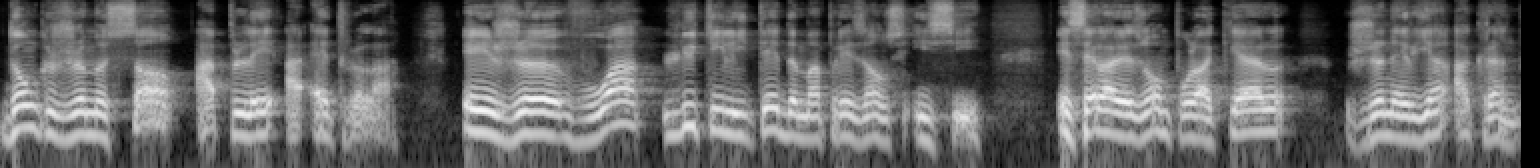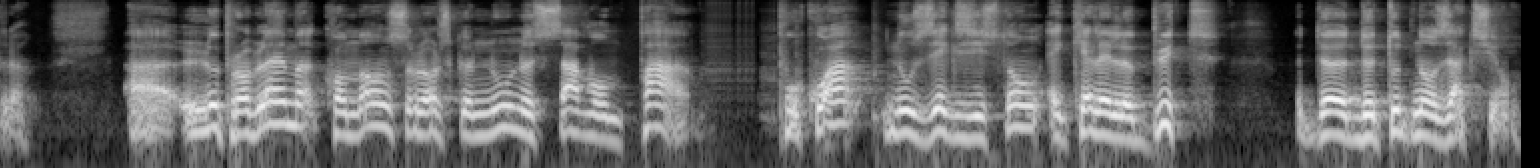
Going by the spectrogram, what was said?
Donc je me sens appelé à être là et je vois l'utilité de ma présence ici. Et c'est la raison pour laquelle je n'ai rien à craindre. Euh, le problème commence lorsque nous ne savons pas pourquoi nous existons et quel est le but de, de toutes nos actions.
